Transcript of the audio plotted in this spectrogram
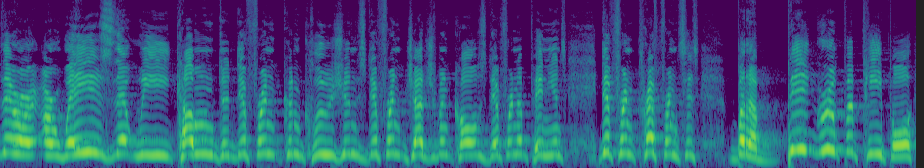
There are, are, ways that we come to different conclusions, different judgment calls, different opinions, different preferences, but a big group of people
